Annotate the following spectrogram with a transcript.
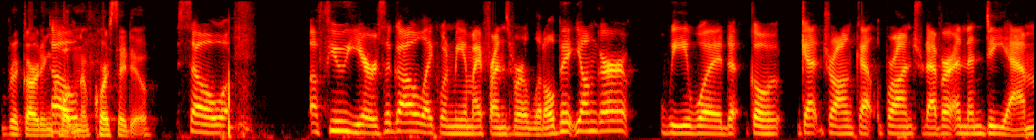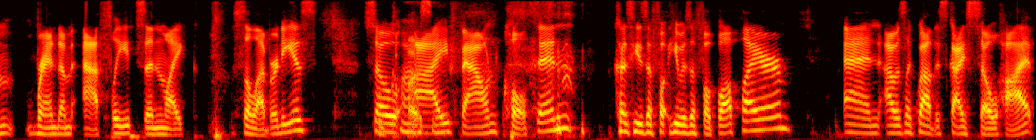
Regarding Oh. Colton, of course they do. so a few years ago, like when me and my friends were a little bit younger, we would go get drunk at brunch, whatever, and then DM random athletes and like celebrities. So I found Colton because he's a fo- he was a football player, and I was like, wow, this guy's so hot.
